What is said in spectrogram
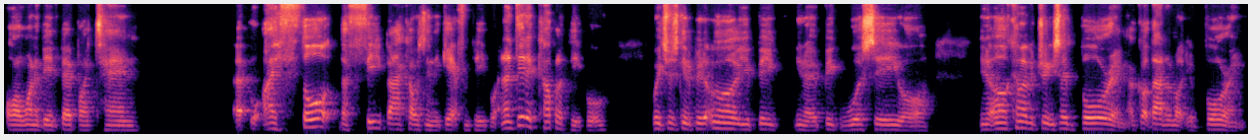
or I want to be in bed by 10. Uh, I thought the feedback I was going to get from people, and I did a couple of people, which was going to be, like, oh, you big, you know, big wussy, or, you know, oh, come have a drink, so boring. I got that a lot, you're boring.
